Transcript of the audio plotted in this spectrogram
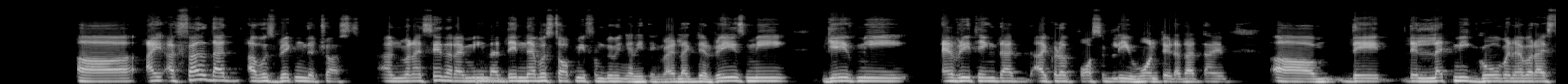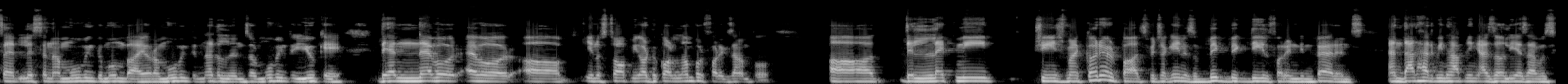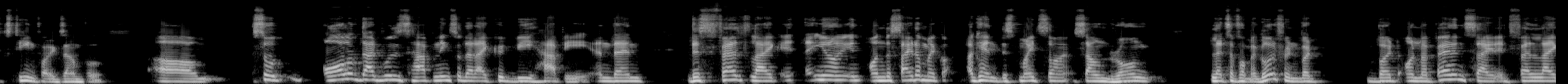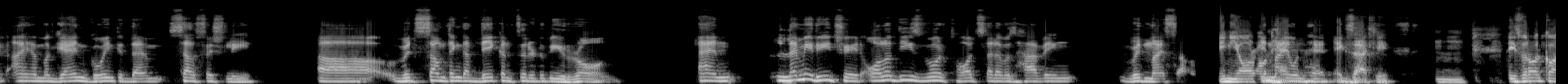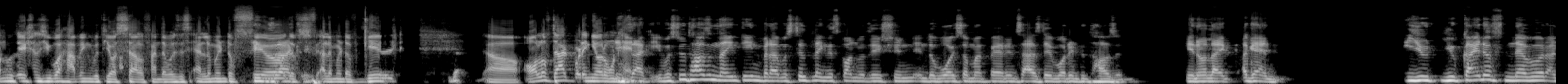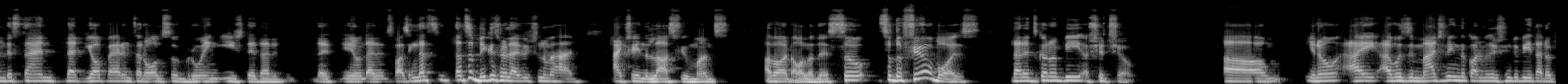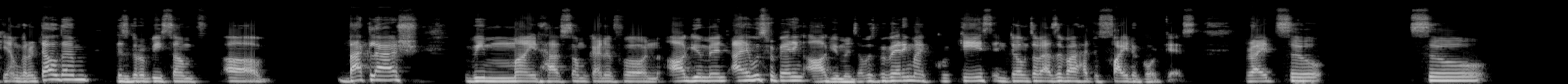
uh, I, I felt that I was breaking their trust. And when I say that, I mean that they never stopped me from doing anything, right? Like they raised me, gave me everything that I could have possibly wanted at that time. Um, they they let me go whenever I said, "Listen, I'm moving to Mumbai or I'm moving to Netherlands or moving to UK." They had never ever uh, you know stopped me or to Kuala Lumpur, for example. Uh, they let me change my career paths, which again is a big big deal for Indian parents, and that had been happening as early as I was 16, for example. Um, so all of that was happening so that I could be happy, and then this felt like you know in, on the side of my again this might so, sound wrong let's say for my girlfriend but but on my parents side it felt like i am again going to them selfishly uh, with something that they consider to be wrong. And let me reiterate all of these were thoughts that i was having with myself. In your in my head. own head exactly, Mm. These were all conversations you were having with yourself, and there was this element of fear, this element of guilt, uh, all of that, but in your own head. exactly. It was 2019 but i was still playing this conversation in the voice of my parents as they were in 2000 you know like again you you kind of never understand that your parents are also growing each day that it, that you know that it's passing. That's that's the biggest realization i've had actually in the last few months about all of this. So so the fear was that it's going to be a shit show. Um you know i i was imagining the conversation to be that okay i'm going to tell them there's going to be some uh backlash. We might have some kind of an argument. I was preparing arguments. I was preparing my case in terms of as if i had to fight a court case right? So so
